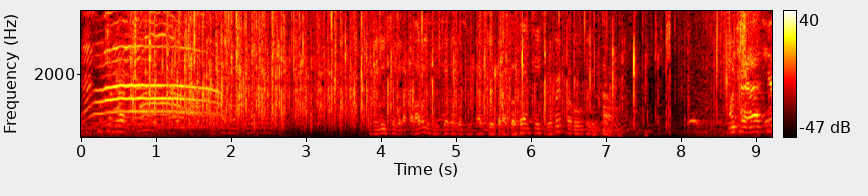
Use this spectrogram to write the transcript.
Muchas gracias. El uso de la palabra, el licenciado José Ignacio Sánchez, gobernador del Estado. Muchas gracias.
